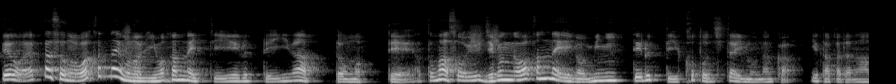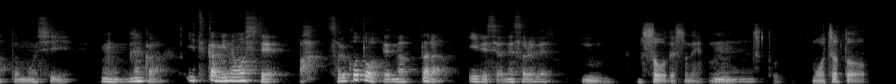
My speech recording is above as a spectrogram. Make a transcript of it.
でもやっぱその分かんないものに分かんないって言えるっていいなと思って、あとまあそういう自分が分かんない映画を見に行ってるっていうこと自体もなんか豊かだなと思うし、うん、なんかいつか見直して、あ、そういうことってなったらいいですよね、それで。うん。そうですね。うん。うんちょっと、もうちょっと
